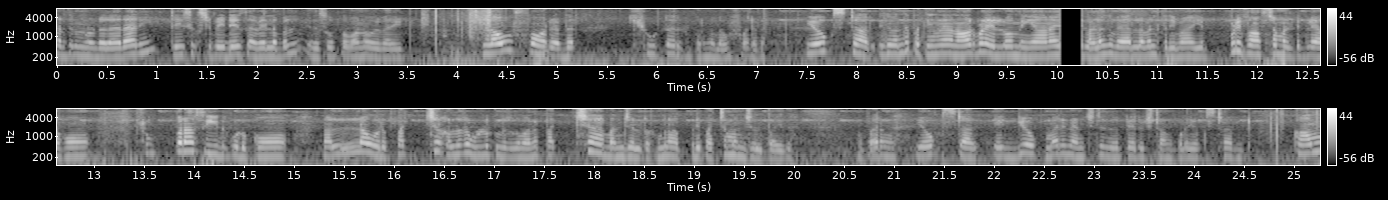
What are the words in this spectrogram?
அடுத்து நம்மளோட ரராரி three sixty five days available இது சூப்பரான ஒரு வெரைட்டி லவ் ஃபார் எவர் க்யூட்டாக இருக்குது பாருங்கள் லவ் ஃபார் எவர் யோக் ஸ்டார் இது வந்து பார்த்திங்கன்னா நார்மல் எல்லோமே. ஆனால் இது அழகு வேறு லெவல் தெரியுமா? எப்படி ஃபாஸ்ட்டாக மல்டிப்ளை ஆகும்? சூப்பராக சீடு கொடுக்கும். நல்ல ஒரு பச்சை கலர் உள்ளுக்குள்ளே இருக்க மாதிரி பச்சை மஞ்சள் இருக்கும்ல அப்படி பச்சை மஞ்சள் பா இது பாருங்கள் யோக் ஸ்டார் எக் யோக் மாதிரி நினச்சிட்டு இது பேர் வச்சுட்டாங்க போல் யோக் ஸ்டார்ன்ட்டு கம்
